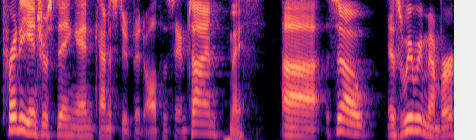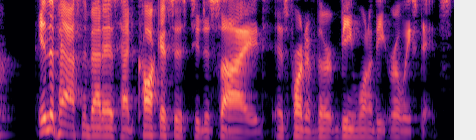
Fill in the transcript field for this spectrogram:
pretty interesting and kind of stupid all at the same time. Nice. Uh, so as we remember, in the past, Nevada has had caucuses to decide as part of their being one of the early states.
